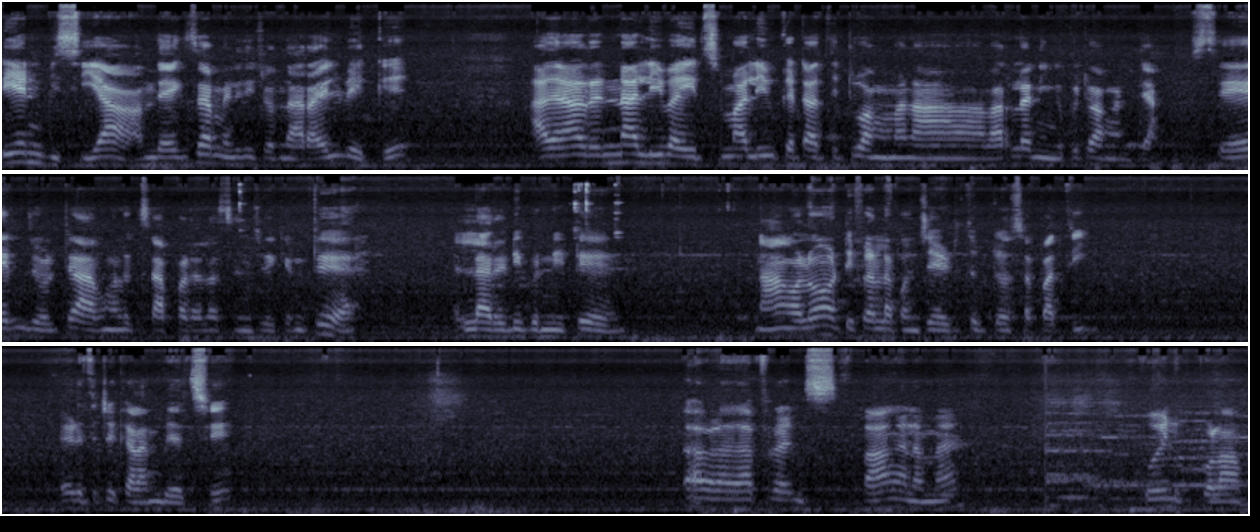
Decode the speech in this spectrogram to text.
டிஎன்பிசியா அந்த எக்ஸாம் எழுதிட்டு வந்தா ரயில்வேக்கு அதனால் ரெண்டு நாள் லீவ் ஆகிடுச்சுமா லீவ் கேட்டால் திட்டுவாங்கம்மா நான் வரல நீங்கள் போய்ட்டு வாங்கன்ட்டேன் சரின்னு சொல்லிட்டு அவங்களுக்கு சாப்பாடெல்லாம் செஞ்சு வைக்கணுன்ட்டு எல்லாம் ரெடி பண்ணிவிட்டு நாங்களும் டிஃபனில் கொஞ்சம் எடுத்துக்கிட்டோம் சப்பாத்தி. எடுத்துகிட்டு கிளம்பியாச்சு. அவ்வளோதான் ஃப்ரெண்ட்ஸ் வாங்க நம்ம கோயிலுக்கு போகலாம்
